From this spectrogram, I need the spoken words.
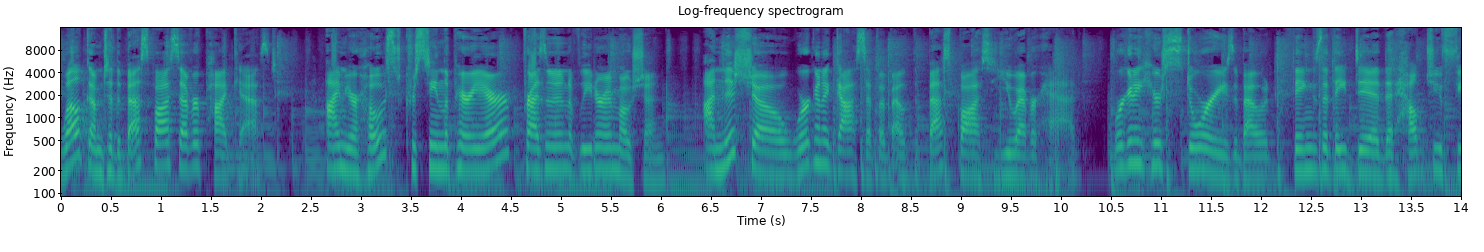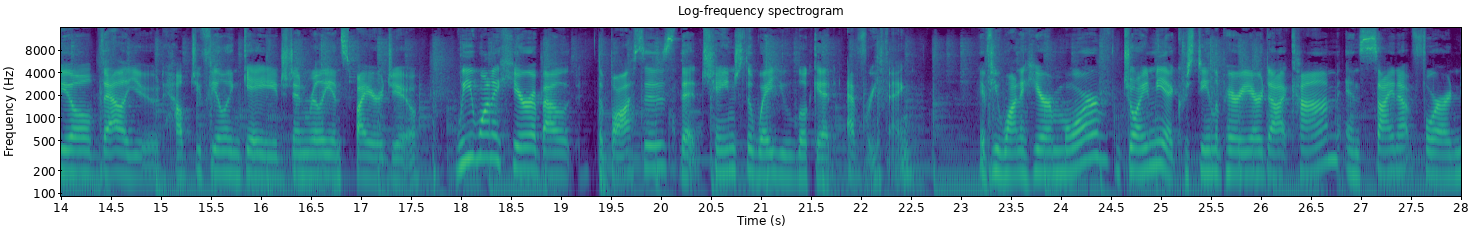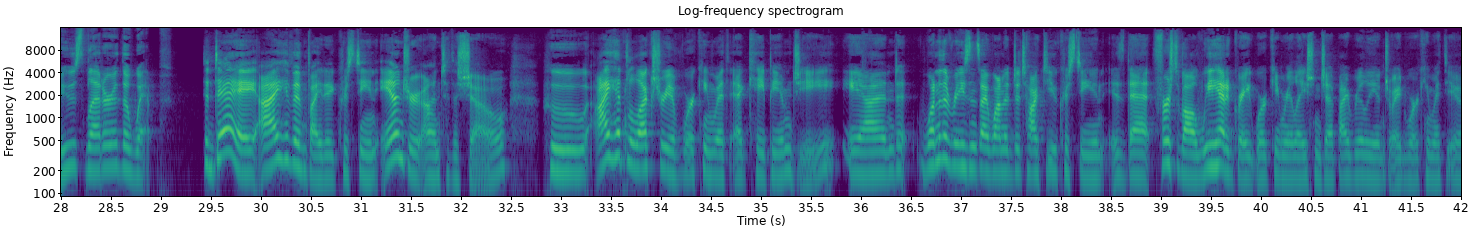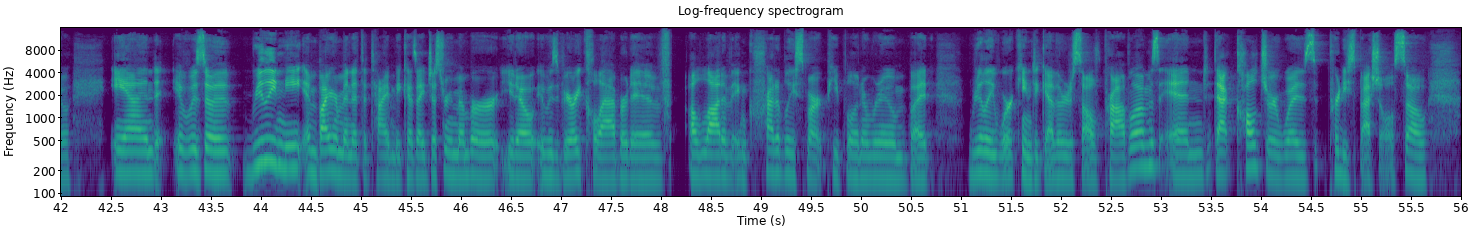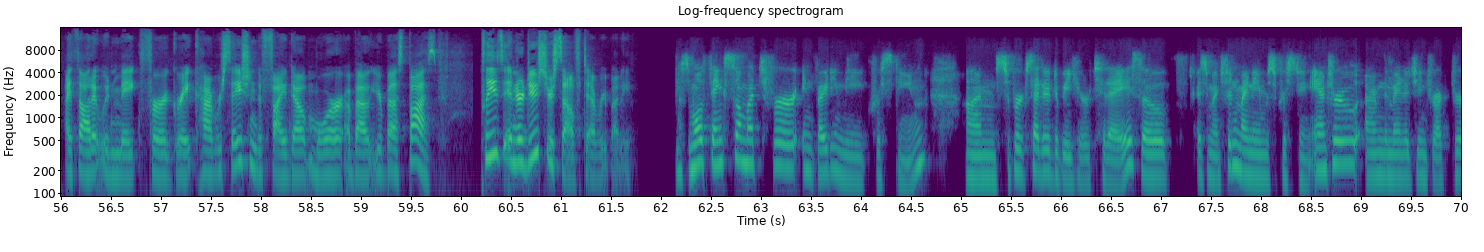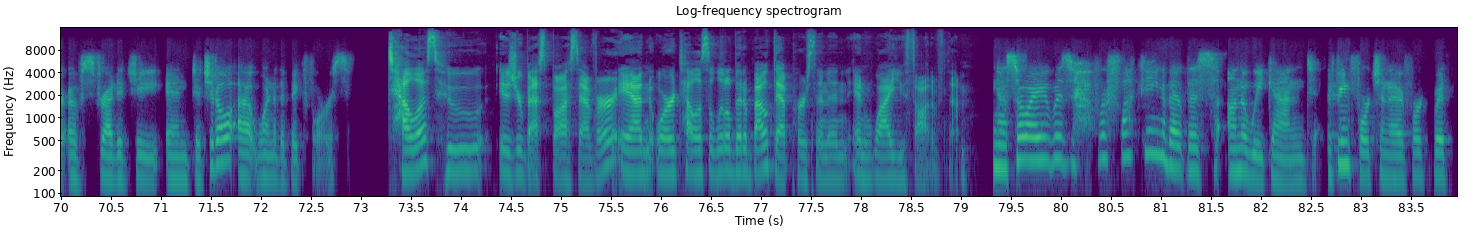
Welcome to the Best Boss Ever podcast. I'm your host, Christine Laperriere, president of Leader in Motion. On this show, we're going to gossip about the best boss you ever had. We're going to hear stories about things that they did that helped you feel valued, helped you feel engaged, and really inspired you. We want to hear about the bosses that changed the way you look at everything. If you want to hear more, join me at ChristineLaperriere.com and sign up for our newsletter, The Whip. Today, I have invited Christine Andrew onto the show, who I had the luxury of working with at KPMG. And one of the reasons I wanted to talk to you, Christine, is that, first of all, we had a great working relationship. I really enjoyed working with you. And it was a really neat environment at the time because I just remember, you know, it was very collaborative, a lot of incredibly smart people in a room, but really working together to solve problems. And that culture was pretty special. So I thought it would make for a great conversation to find out more about your best boss. Please introduce yourself to everybody. So, well, thanks so much for inviting me, Christine. I'm super excited to be here today. So, as you mentioned, my name is Christine Andrew. I'm the managing director of strategy and digital at one of the big fours. Tell us who is your best boss ever, and or tell us a little bit about that person and, and why you thought of them. Now, so I was reflecting about this on the weekend. I've been fortunate. I've worked with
